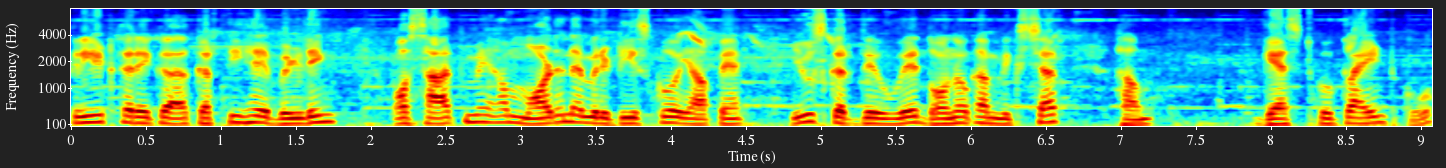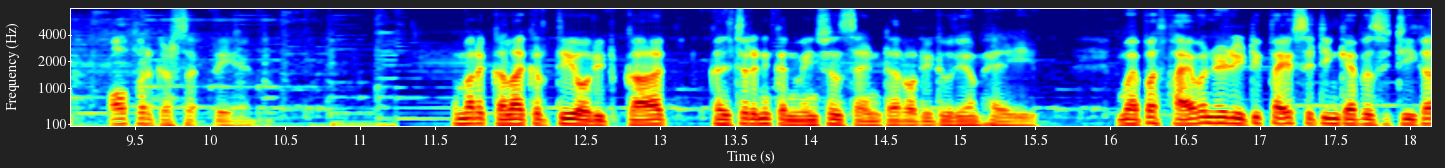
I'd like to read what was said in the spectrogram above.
क्रिएट करेगा करती है बिल्डिंग और साथ में हम मॉडर्न एम्यूनिटीज़ को यहाँ पे यूज़ करते हुए दोनों का मिक्सचर हम गेस्ट को क्लाइंट को ऑफ़र कर सकते हैं। हमारा कलाकृति और कला culture and convention centre auditorium है ये। हमारे पास 585 सीटिंग कैपेसिटी का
